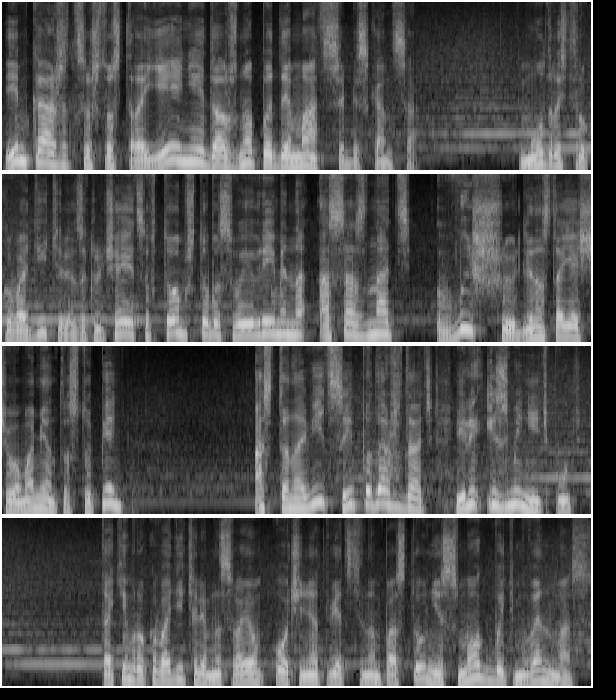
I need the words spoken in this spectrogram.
Им кажется, что строение должно подниматься без конца. Мудрость руководителя заключается в том, чтобы своевременно осознать высшую для настоящего момента ступень, остановиться и подождать или изменить путь. Таким руководителем на своем очень ответственном посту не смог быть Мвен Мас.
